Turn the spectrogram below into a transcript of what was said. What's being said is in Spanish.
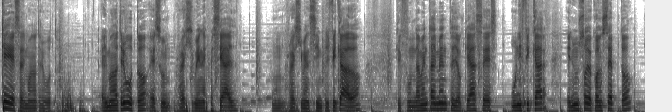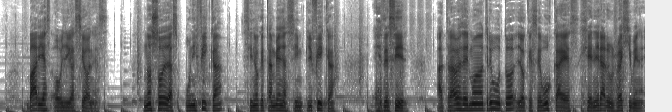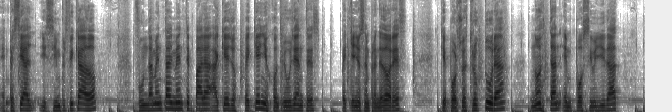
¿Qué es el monotributo? El monotributo es un régimen especial, un régimen simplificado, que fundamentalmente lo que hace es unificar en un solo concepto varias obligaciones. No solo las unifica, sino que también las simplifica. Es decir, a través del monotributo lo que se busca es generar un régimen especial y simplificado fundamentalmente para aquellos pequeños contribuyentes, pequeños emprendedores, que por su estructura no están en posibilidad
